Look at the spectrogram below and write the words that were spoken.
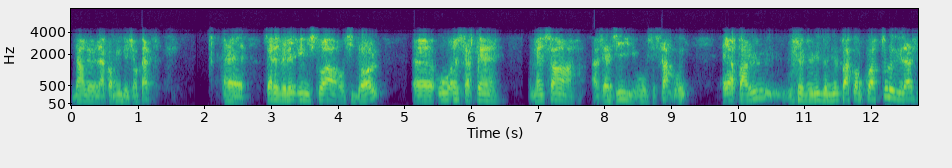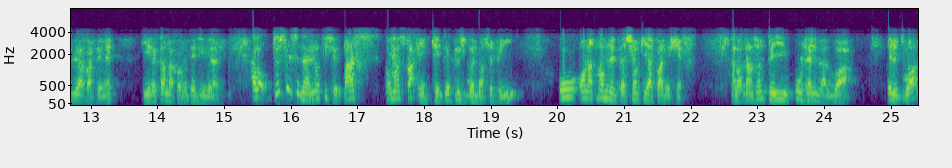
dans la commune de Jocat, s'est révélé une histoire aussi drôle où un certain Vincent Azazi, ou c'est ça, oui, est apparu, venu de nulle part, comme quoi tout le village lui appartenait, qui réclame la communauté du village. Alors, tous ces scénarios qui se passent commencent par inquiéter plus dans ce pays, où on a comme l'impression qu'il n'y a pas de chef. Alors, dans un pays où règne la loi et le droit,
